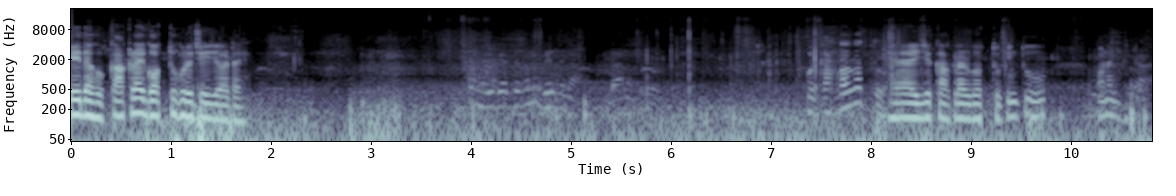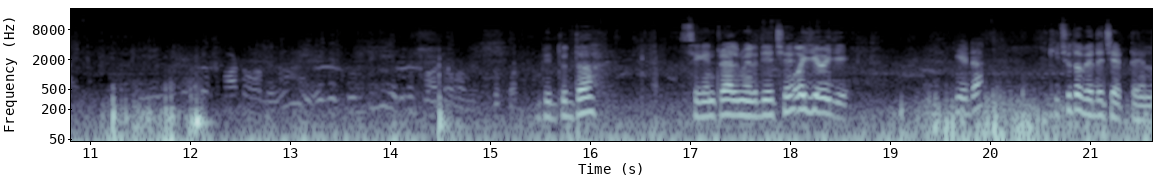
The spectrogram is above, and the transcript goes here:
এই দেখো কাঁকড়ায় গর্ত করেছে এই জায়গাটায়। ওই কাঁকড়ার গাছ হ্যাঁ এই যে কাঁকড়ার গর্ত কিন্তু অনেক বিদ্যুৎ দা সেকেন্ড ট্রায়াল মেরে দিয়েছে। ওই যে ওই যে। কি এটা? কিছু তো বেঁধেছে একটা যেন।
